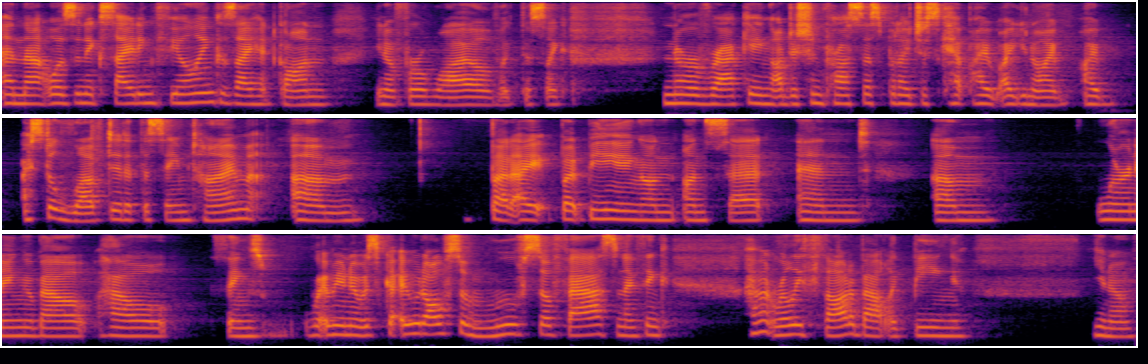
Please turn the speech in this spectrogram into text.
and that was an exciting feeling because i had gone you know for a while like this like nerve-wracking audition process but i just kept i, I you know I, I i still loved it at the same time. Um but i but being on on set and um learning about how things i mean it was it would also move so fast and i think i haven't really thought about like being you know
